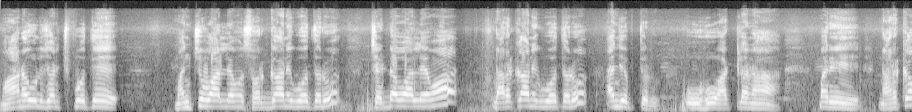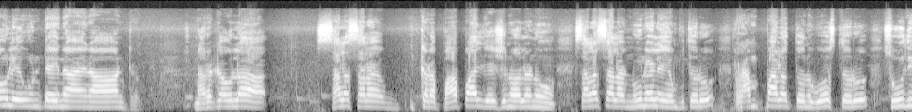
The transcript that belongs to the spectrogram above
మానవులు చచ్చిపోతే మంచి వాళ్ళేమో స్వర్గానికి పోతారు చెడ్డ వాళ్ళేమో నరకానికి పోతారు అని చెప్తాడు ఓహో అట్లనా? మరి నరకంలో ఏముంటాయినా ఆయన అంటాడు. నరకంలో సలసల ఇక్కడ పాపాలు చేసిన వాళ్ళను సలసల నూనెలో ఎంపుతారు రంపాలతో కోస్తారు సూది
